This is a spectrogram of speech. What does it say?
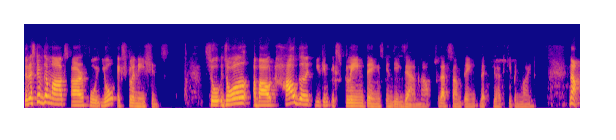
The rest of the marks are for your explanations. So it's all about how good you can explain things in the exam now. So that's something that you have to keep in mind. Now,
